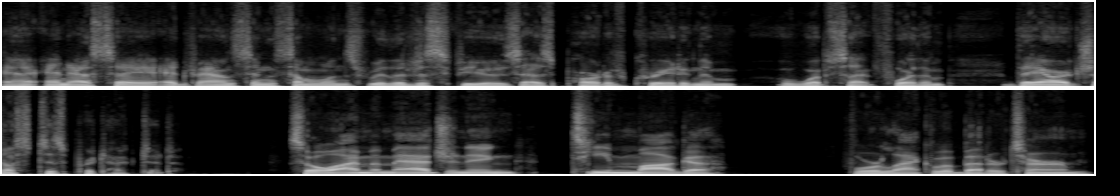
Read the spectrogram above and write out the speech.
a, an essay advancing someone's religious views as part of creating them, a website for them, they are just as protected. So I'm imagining Team MAGA, for lack of a better term,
